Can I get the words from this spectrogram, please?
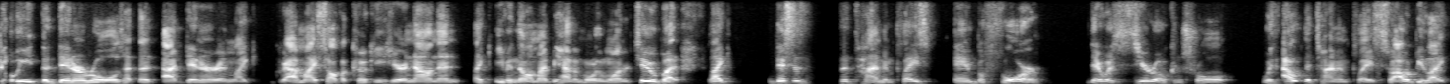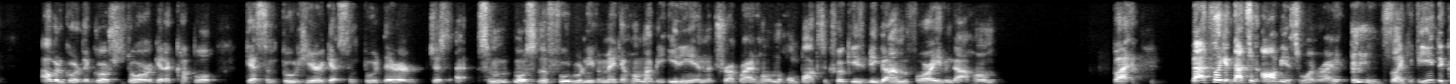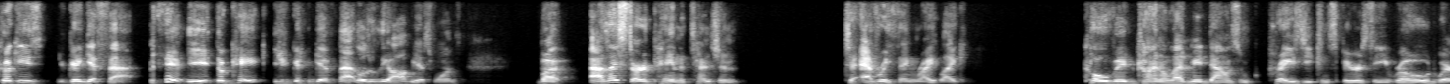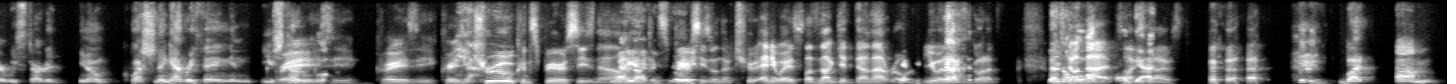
go eat the dinner rolls at the at dinner and like grab myself a cookie here and now and then, like even though I might be having more than one or two, but like this is the time and place. And before there was zero control without the time and place. So I would be like, I would go to the grocery store, get a couple, get some food here, get some food there. Just uh, some most of the food wouldn't even make it home. I'd be eating it in the truck ride home. The whole box of cookies be gone before I even got home. But that's like that's an obvious one, right? it's like if you eat the cookies, you're gonna get fat. if you eat the cake, you're gonna get fat. Those are the obvious ones. But as I started paying attention to everything, right? Like COVID kind of led me down some crazy conspiracy road where we started, you know, questioning everything, and you started. Crazy, crazy, crazy. Yeah. True conspiracies now. Yeah, yeah, conspiracies when they're true. Anyways, let's not get down that road. You and I can go. That's We've done that plenty of times. but um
